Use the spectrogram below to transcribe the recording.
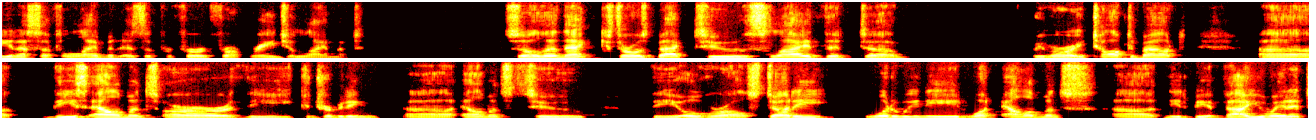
BNSF alignment as the preferred front range alignment. So then that throws back to the slide that uh, we've already talked about. Uh, these elements are the contributing uh, elements to the overall study. What do we need? What elements uh, need to be evaluated?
